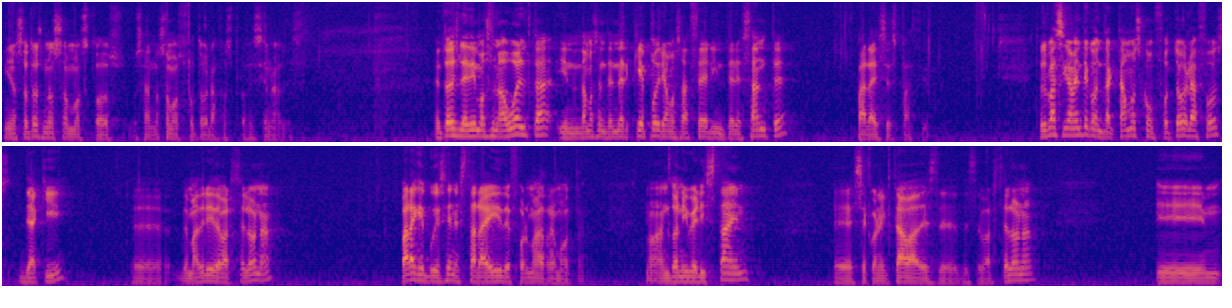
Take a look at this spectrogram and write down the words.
Y nosotros no somos todos, o sea, no somos fotógrafos profesionales. Entonces le dimos una vuelta y intentamos entender qué podríamos hacer interesante para ese espacio. Entonces básicamente contactamos con fotógrafos de aquí, eh, de Madrid y de Barcelona, para que pudiesen estar ahí de forma remota. ¿no? Andoni Beristain eh, se conectaba desde Barcelona eh,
